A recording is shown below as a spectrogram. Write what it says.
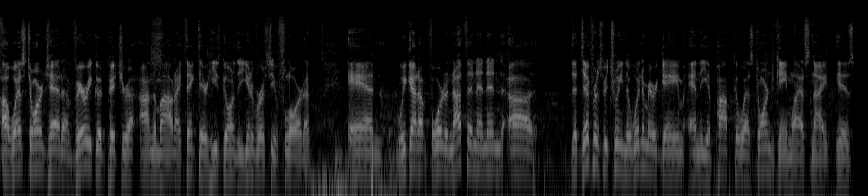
uh, West Orange had a very good pitcher on the mound. I think there he's going to the University of Florida, and we got up four to nothing. And then uh, the difference between the Windermere game and the Apopka West Orange game last night is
